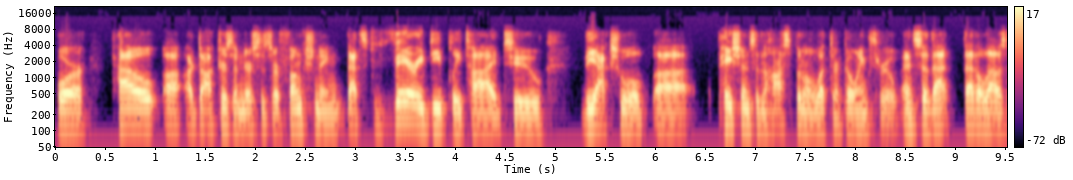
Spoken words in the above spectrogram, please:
or how uh, our doctors and nurses are functioning, that's very deeply tied to the actual uh, patients in the hospital and what they're going through. And so that that allows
